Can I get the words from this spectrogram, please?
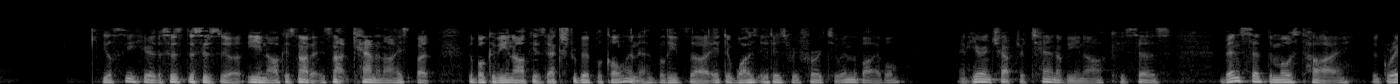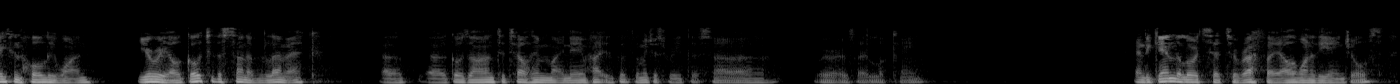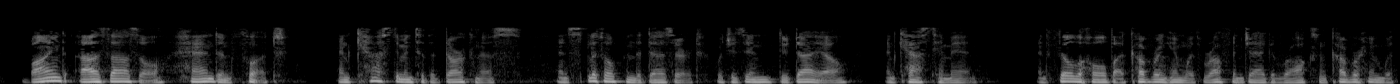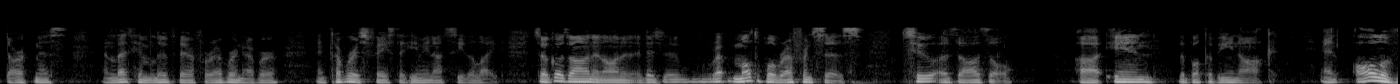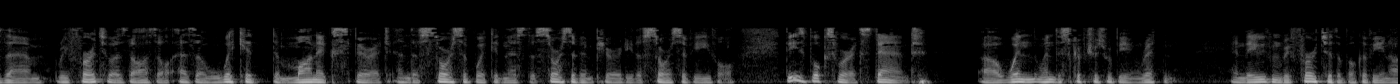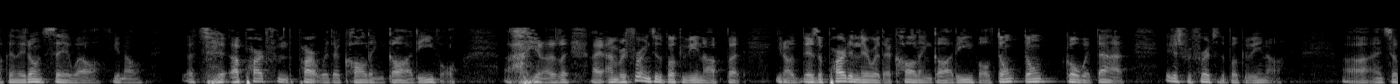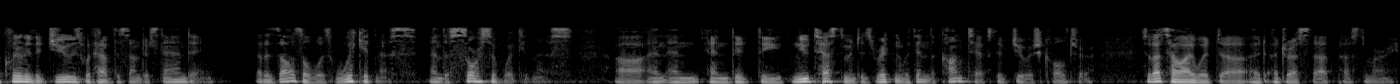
You'll see here. This is this is uh, Enoch. It's not a, it's not canonized, but the book of Enoch is extra biblical, and I believe uh, it was it is referred to in the Bible. And here in chapter 10 of Enoch, he says, "Then said the Most High, the Great and Holy One, Uriel, go to the son of Lamech." Uh, uh, goes on to tell him my name. Let me just read this. Uh, where is I looking? And again the Lord said to Raphael, one of the angels, Bind Azazel hand and foot, and cast him into the darkness, and split open the desert which is in Dudael, and cast him in. And fill the hole by covering him with rough and jagged rocks, and cover him with darkness, and let him live there forever and ever, and cover his face that he may not see the light. So it goes on and on, and there's uh, multiple references to Azazel uh, in the book of Enoch. And all of them refer to Azazel as a wicked demonic spirit and the source of wickedness, the source of impurity, the source of evil. These books were extant uh, when, when the scriptures were being written. And they even refer to the book of Enoch, and they don't say, well, you know, apart from the part where they're calling God evil. Uh, you know, I, I'm referring to the book of Enoch, but you know, there's a part in there where they're calling God evil. Don't don't go with that. They just refer to the book of Enoch. Uh, and so clearly the Jews would have this understanding that Azazel was wickedness and the source of wickedness. Uh, and and, and the, the, New Testament is written within the context of Jewish culture. So that's how I would uh, address that, Pastor Murray.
